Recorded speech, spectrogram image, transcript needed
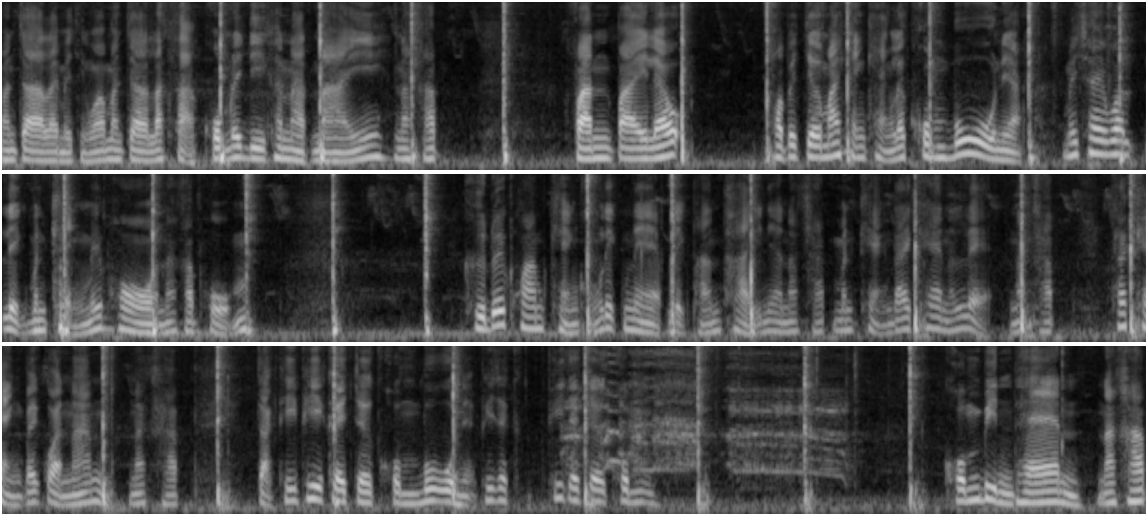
มันจะอะไรหมายถึงว่ามันจะรักษาคมได้ดีขนาดไหนนะครับ ฟันไปแล้ว อไปเจอไม้แข็งๆแล้วคมบู้เนี่ย ไม่ใช่ว่าเหล็กมันแข็งไม่พอนะครับผมคือด้วยความแข็งของเหล็กแหนบเหล็กผันไถเนี่ยนะครับมันแข็งได้แค่นั้นแหละนะครับ ถ้าแข็งไปกว่านั้นนะครับ จากที่พี่เคยเจอคมบู้เนี่ยพี่จะพี่จะเจอคมคมบิ่นแทนนะครับ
